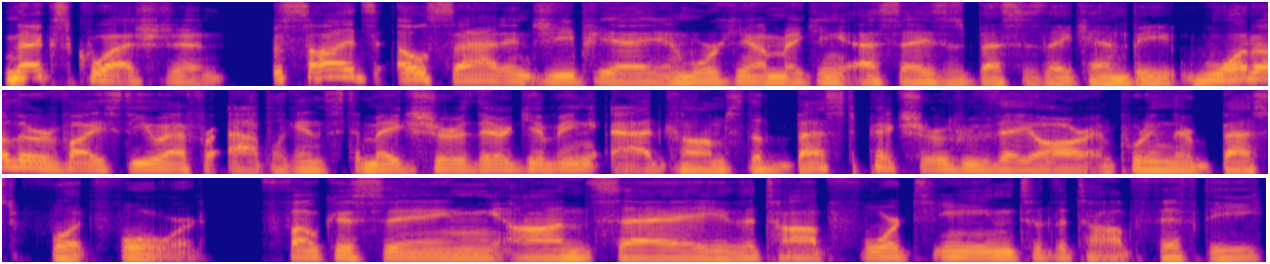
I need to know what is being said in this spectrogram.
Next question. Besides LSAT and GPA and working on making essays as best as they can be, what other advice do you have for applicants to make sure they're giving AdComs the best picture of who they are and putting their best foot forward? Focusing on, say, the top 14 to the top 50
